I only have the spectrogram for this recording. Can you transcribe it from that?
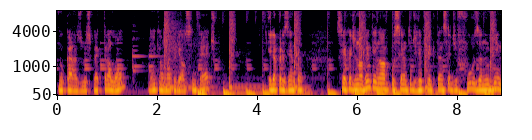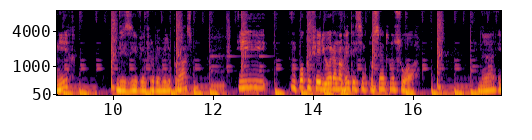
no caso, o Spectralon, né, que é um material sintético. Ele apresenta cerca de 99% de reflectância difusa no vinir, visível infravermelho próximo, e um pouco inferior a 95% no suor. Né? E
